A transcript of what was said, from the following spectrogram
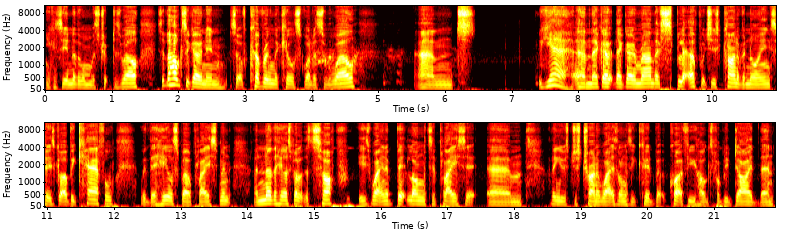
You can see another one was tripped as well. So the hogs are going in, sort of covering the kill squad as well. And yeah, um, they're go they're going around. They've split up, which is kind of annoying. So he's got to be careful with the heal spell placement. Another heal spell at the top. He's waiting a bit long to place it. Um, I think he was just trying to wait as long as he could, but quite a few hogs probably died then.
